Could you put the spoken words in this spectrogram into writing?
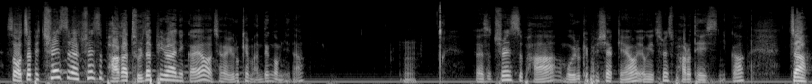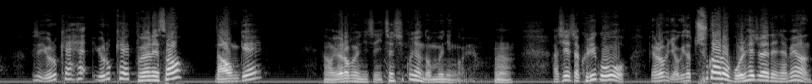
그래서 어차피 트랜스랑 트랜스 바가 둘 다 필요하니까요. 제가 이렇게 만든 겁니다. 음. 자, 그래서 트랜스 바, 뭐 이렇게 표시할게요. 여기 트랜스 바로 돼 있으니까. 자, 그래서 이렇게 해, 이렇게 구현해서 나온 게 어, 여러분 이제 2019년 논문인 거예요. 응. 아시겠죠? 그리고 여러분 여기서 추가로 뭘 해줘야 되냐면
